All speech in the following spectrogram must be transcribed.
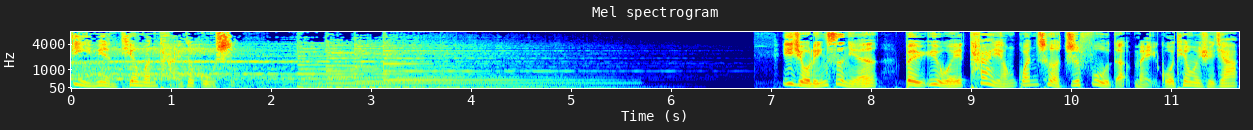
地面天文台的故事。一九零四年，被誉为太阳观测之父的美国天文学家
